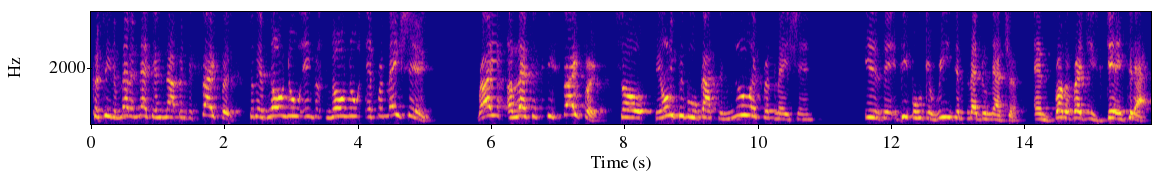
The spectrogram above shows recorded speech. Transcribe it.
Because see, the Metu has not been deciphered. So there's no new English, no new information, right? Unless it's deciphered. So the only people who got the new information is the people who can read the Metu Neter. And Brother Reggie's getting to that.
